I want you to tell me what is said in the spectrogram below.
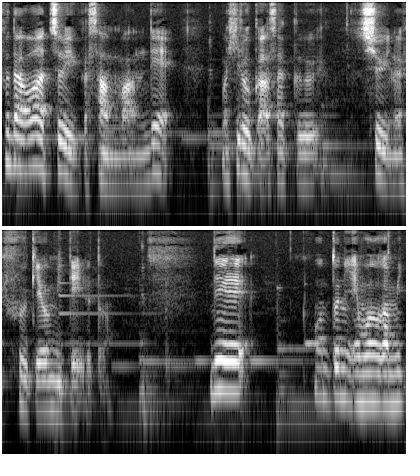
普段は注意が散漫で、まあ、広く浅く周囲の風景を見ていると。で本当に獲物が見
